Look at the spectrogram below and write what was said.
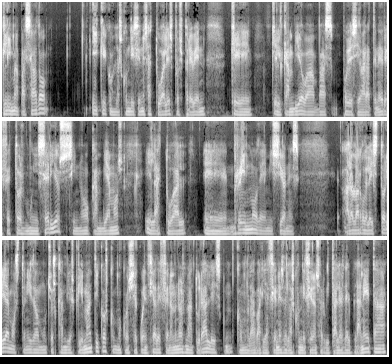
clima pasado y que con las condiciones actuales pues prevén que, el cambio va, puede llegar a tener efectos muy serios si no cambiamos el actual eh, ritmo de emisiones. A lo largo de la historia hemos tenido muchos cambios climáticos como consecuencia de fenómenos naturales como las variaciones de las condiciones orbitales del planeta,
